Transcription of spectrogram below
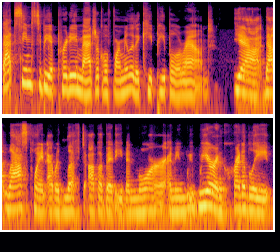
That seems to be a pretty magical formula to keep people around. Yeah, that last point I would lift up a bit even more. I mean, we, we are incredibly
